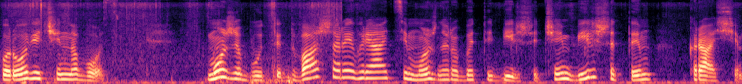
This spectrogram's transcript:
коров'ячий навоз. Може бути два шари в грядці, можна робити більше. Чим більше, тим краще.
